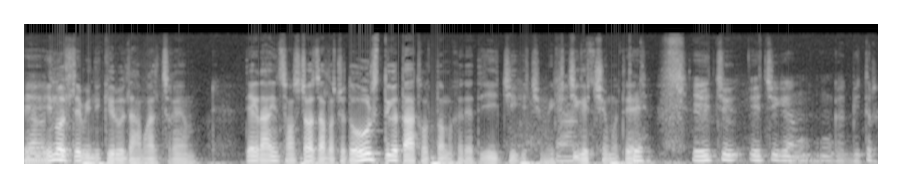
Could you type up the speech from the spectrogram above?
Яг Энэ бол миний гэр бүл хамгаалж байгаа юм. Тэг яг энэ сонсож байгаа залуучууд өөрсдөө даатгуулдаг юм гэхэд ээжигээ ч юм уу, ихчигээ ч юм уу тий. Ээж ээжигээ ингээд бид нар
